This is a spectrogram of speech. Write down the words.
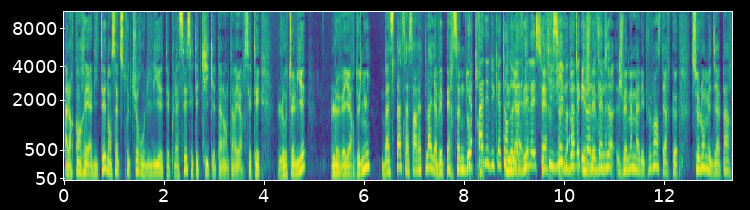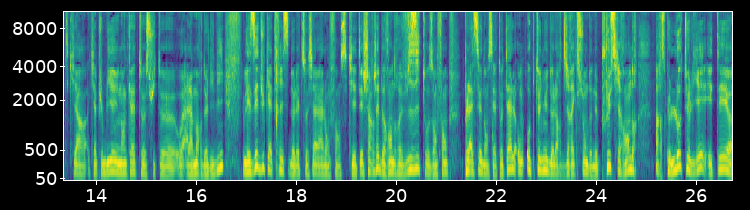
Alors qu'en réalité, dans cette structure où Lily était placée, c'était qui qui était à l'intérieur? C'était l'hôtelier, le veilleur de nuit, Basta, ça s'arrête là. Il y avait personne d'autre. Il n'y a pas d'éducateurs de l'ASE qui vivent avec Et je vais vous dire, je vais même aller plus loin. C'est-à-dire que selon Mediapart, qui a, qui a publié une enquête suite euh, à la mort de Lily, les éducatrices de l'aide sociale à l'enfance, qui étaient chargées de rendre visite aux enfants placés dans cet hôtel, ont obtenu de leur direction de ne plus s'y rendre parce que l'hôtelier était euh,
